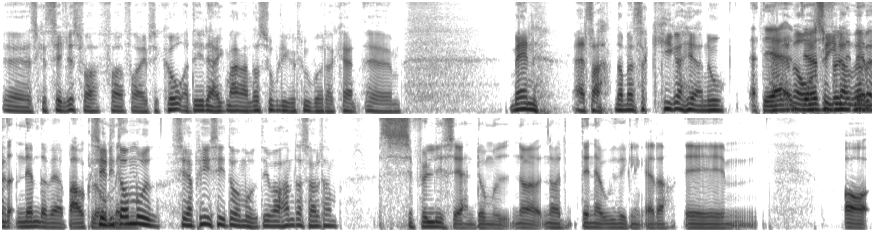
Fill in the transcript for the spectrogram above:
ja. øh, skal sælges for, for, for FCK, og det er der ikke mange andre Superliga-klubber, der kan. Øhm, men altså, når man så kigger her nu... Ja, det er, det er selvfølgelig senere, nemt, nemt at være bagklog. Ser de dumme ud? Ser PC dum ud? Det var ham, der solgte ham selvfølgelig ser han dum ud, når, når den her udvikling er der. Øh, og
